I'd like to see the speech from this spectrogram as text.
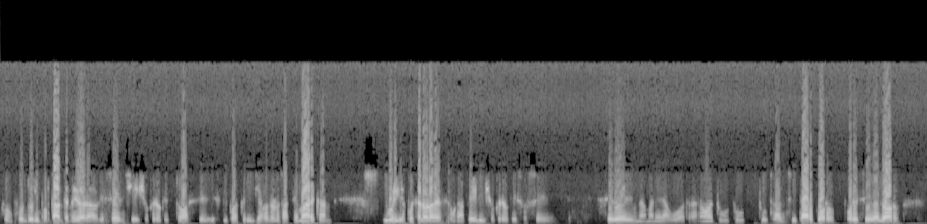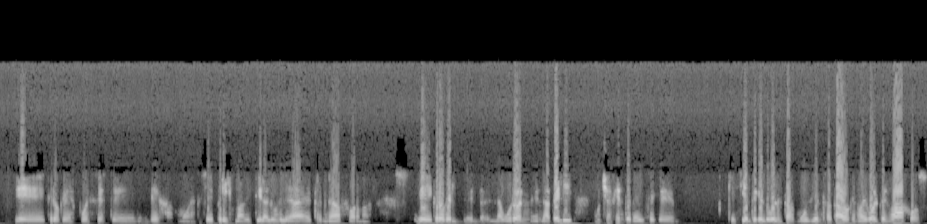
fue, un duelo importante en medio de la adolescencia y yo creo que todo ese, tipo de experiencias dolorosas te marcan. Y bueno, y después a la hora de hacer una peli, yo creo que eso se, se ve de una manera u otra, ¿no? Tu, tu, tu transitar por, por ese dolor, eh, creo que después este deja como una especie de prisma, ¿viste? Y la luz le da de determinada forma. Eh, creo que el, laburo en, la peli, mucha gente me dice que, que siente que el duelo está muy bien tratado, que no hay golpes bajos,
